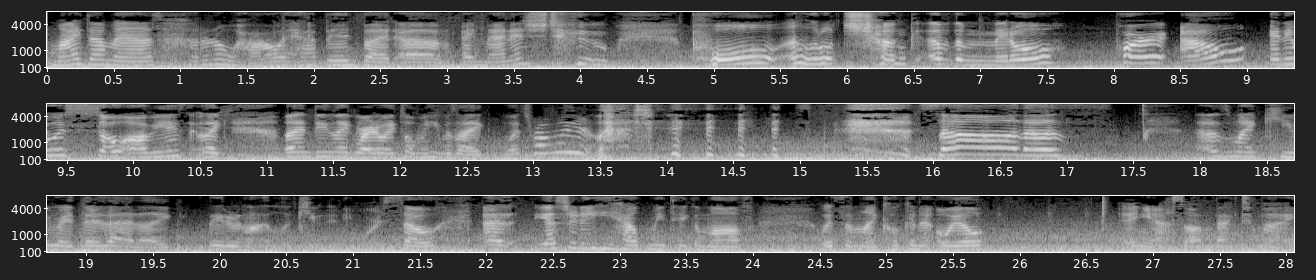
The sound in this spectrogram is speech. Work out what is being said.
my dumbass, I don't know how it happened, but um, I managed to pull a little chunk of the middle part out and it was so obvious like and Dean like right away told me he was like what's wrong with your lashes so that was that was my cue right there that like they do not look cute so uh, yesterday he helped me take them off with some like coconut oil. And yeah so I'm back to my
